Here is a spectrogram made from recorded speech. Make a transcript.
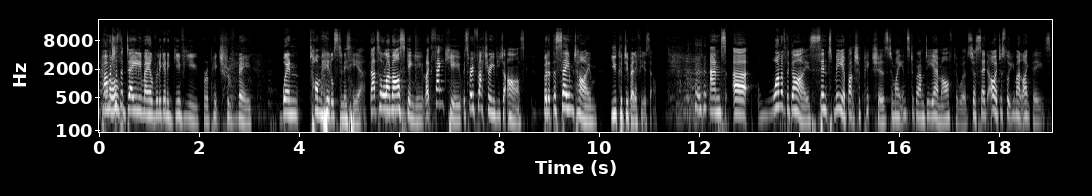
How much is the Daily Mail really going to give you for a picture of me when Tom Hiddleston is here? That's all I'm asking you. Like, thank you. It's very flattering of you to ask. But at the same time, you could do better for yourself. and uh, one of the guys sent me a bunch of pictures to my Instagram DM afterwards, just said, Oh, I just thought you might like these.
